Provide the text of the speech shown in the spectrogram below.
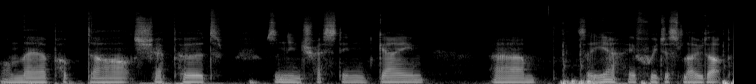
on there, Pub Darts, Shepherd It was an interesting game. Um, so yeah, if we just load up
